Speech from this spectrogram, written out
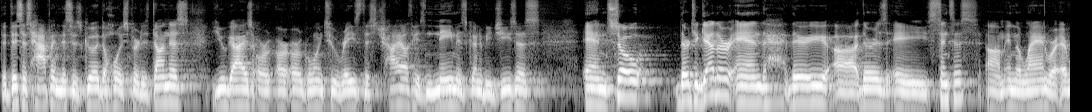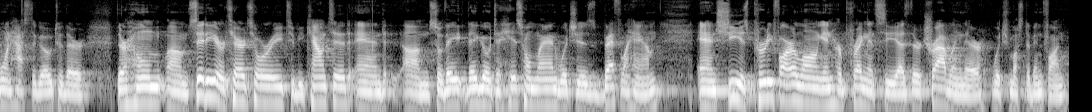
that this has happened, this is good, the Holy Spirit has done this. You guys are, are, are going to raise this child. His name is going to be Jesus. And so they're together, and they, uh, there is a census um, in the land where everyone has to go to their, their home um, city or territory to be counted. And um, so they, they go to his homeland, which is Bethlehem and she is pretty far along in her pregnancy as they're traveling there, which must have been fun.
